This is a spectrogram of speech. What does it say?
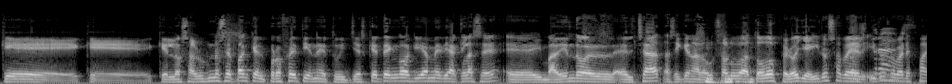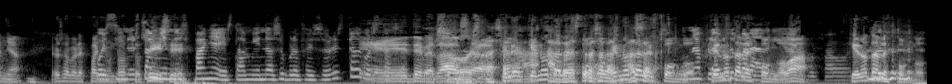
que, que, que los alumnos sepan que el profe tiene Twitch. Y es que tengo aquí a media clase eh, invadiendo el, el, chat, así que nada, un saludo a todos, pero oye, iros a ver, iros a ver España, iros a ver España pues un si rato. no están sí, viendo sí. España y están viendo a su profesor, está algo eh, De verdad, o sea, ¿qué, ¿qué, nota les pongo? ¿Qué nota les pongo? ¿Qué nota les pongo? Va, ¿qué nota les pongo?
